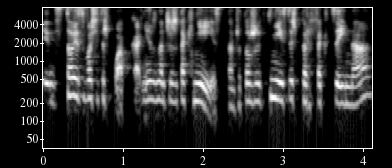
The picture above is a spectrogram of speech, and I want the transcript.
Więc to jest właśnie też pułapka, nie? Znaczy, że tak nie jest. Znaczy to, że ty nie jesteś perfekcyjna,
